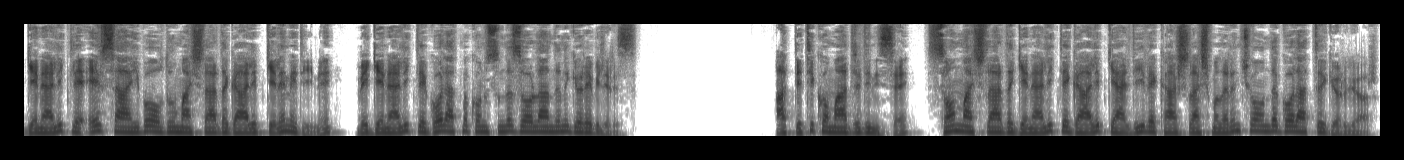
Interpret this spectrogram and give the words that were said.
genellikle ev sahibi olduğu maçlarda galip gelemediğini ve genellikle gol atma konusunda zorlandığını görebiliriz. Atletico Madrid'in ise son maçlarda genellikle galip geldiği ve karşılaşmaların çoğunda gol attığı görülüyor.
